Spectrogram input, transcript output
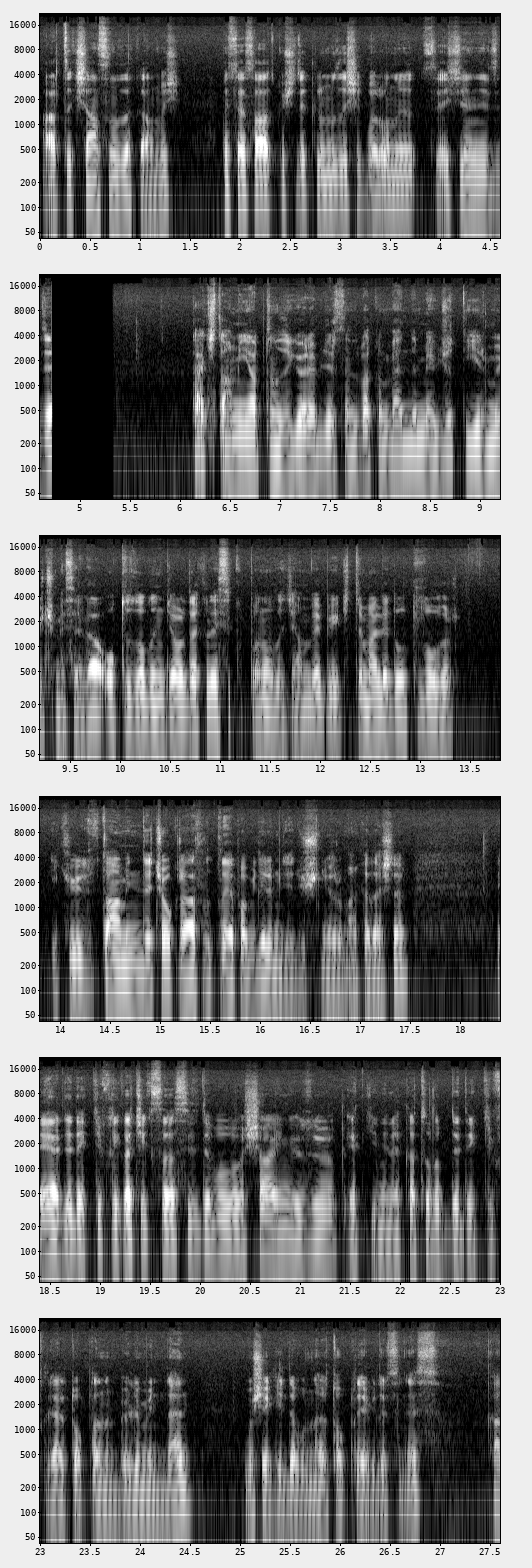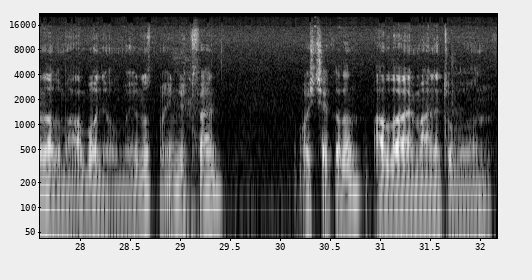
Artık şansınıza kalmış. Mesela saat köşede kırmızı ışık var. Onu seçtiğinizde kaç tahmin yaptığınızı görebilirsiniz. Bakın bende mevcut 23 mesela. 30 olunca orada klasik kupon alacağım ve büyük ihtimalle de 30 olur. 200 tahmininde çok rahatlıkla yapabilirim diye düşünüyorum arkadaşlar. Eğer dedektiflik açıksa siz de bu Şahin Gözü etkinliğine katılıp dedektifler toplanın bölümünden bu şekilde bunları toplayabilirsiniz. Kanalıma abone olmayı unutmayın lütfen. Hoşçakalın. Allah'a emanet olun.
